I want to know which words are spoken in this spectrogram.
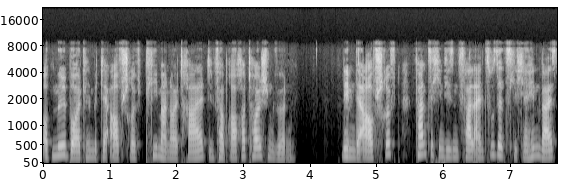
ob Müllbeutel mit der Aufschrift klimaneutral den Verbraucher täuschen würden. Neben der Aufschrift fand sich in diesem Fall ein zusätzlicher Hinweis,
